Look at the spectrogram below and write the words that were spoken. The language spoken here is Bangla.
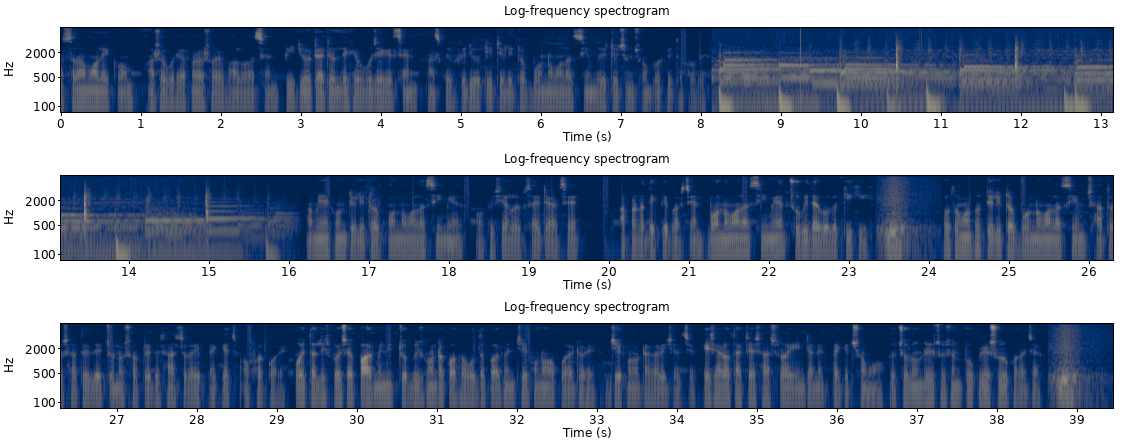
আসসালামু আলাইকুম। আশা করি আপনারা সবাই ভালো আছেন। ভিডিও টাইটেল দেখে বুঝে গেছেন আজকের ভিডিওটি টেলিটক বর্ণমালা সিম রেজিস্ট্রেশন সম্পর্কিত হবে। আমি এখন টেলিটক বর্ণমালা সিমের অফিসিয়াল ওয়েবসাইটে আছে। আপনারা দেখতে পাচ্ছেন বর্ণমালা সিমের সুবিধাগুলো কি কি? প্রথমত টেলিটক বর্ণমালা সিম ছাত্রছাত্রীদের জন্য সবচেয়ে সাশ্রয়ী প্যাকেজ অফার করে। পঁয়তাল্লিশ পয়সা পার মিনিট চব্বিশ ঘণ্টা কথা বলতে পারবেন যে কোনো অপারেটরে যে কোনো টাকা রিচার্জে এছাড়াও থাকছে সাশ্রয় ইন্টারনেট প্যাকেজ সমূহ। তো চলুন রেজিস্ট্রেশন প্রক্রিয়া শুরু করা যাক।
